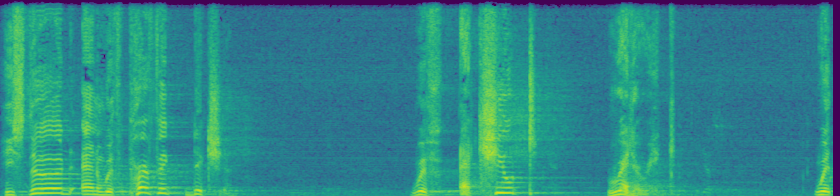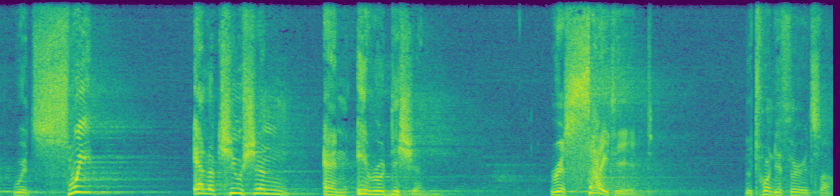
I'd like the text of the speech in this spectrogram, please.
He stood and with perfect diction, with acute rhetoric, with, with sweet elocution and erudition, recited the 23rd Psalm.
